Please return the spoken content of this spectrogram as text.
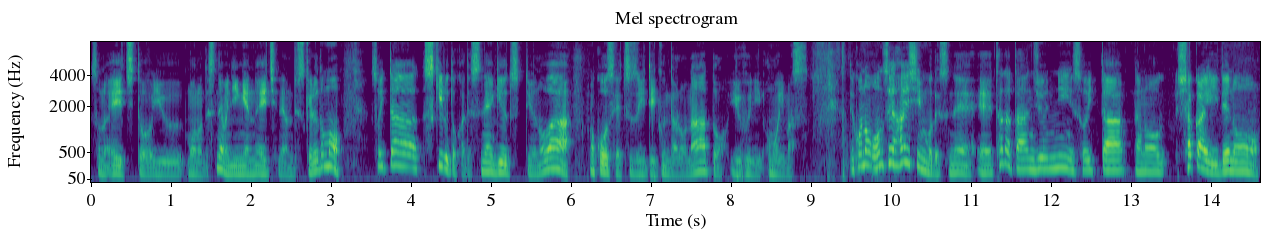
その H というものですね、人間の H なんですけれども、そういったスキルとかですね、技術っていうのは、ま後世続いていくんだろうなというふうに思います。でこの音声配信もですね、えただ単純にそういったあの社会での、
